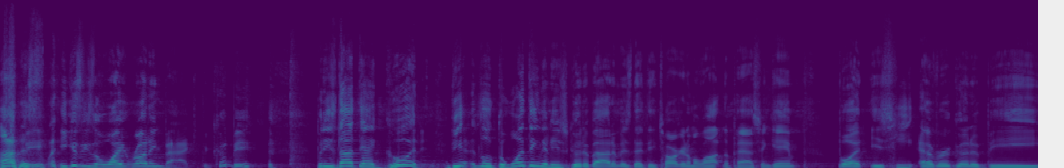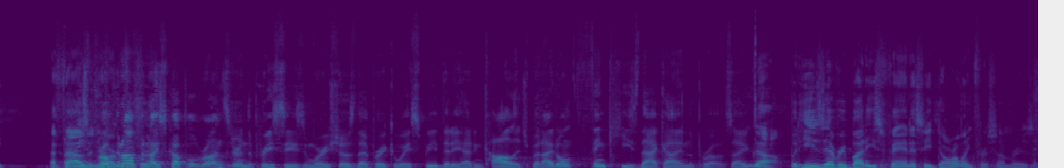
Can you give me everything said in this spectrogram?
honestly, because he's a white running back. it could be. but he's not that good. The, look, the one thing that is good about him is that they target him a lot in the passing game. But is he ever going to be a He's broken off a nice couple of runs during the preseason where he shows that breakaway speed that he had in college, but I don't think he's that guy in the pros. I agree. No, but he's everybody's fantasy darling for some reason.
